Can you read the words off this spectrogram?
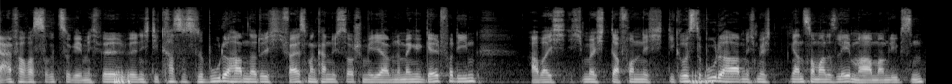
ja, einfach was zurückzugeben. Ich will, will nicht die krasseste Bude haben dadurch. Ich weiß, man kann durch Social Media eine Menge Geld verdienen, aber ich, ich möchte davon nicht die größte Bude haben. Ich möchte ein ganz normales Leben haben am liebsten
